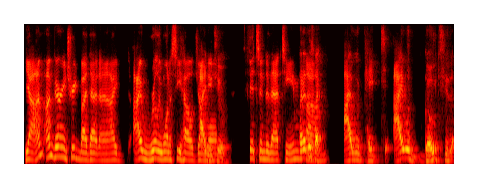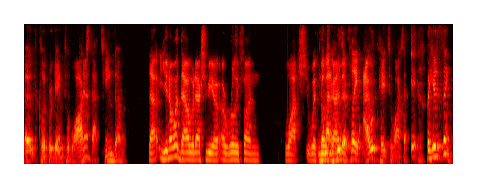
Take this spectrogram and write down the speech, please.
Yeah, I'm I'm very intrigued by that. And I I really want to see how John I do too. fits into that team. But it is um, way, I would pay t- I would go to a Clipper game to watch yeah. that team though. That you know what? That would actually be a, a really fun watch with no matter guys. who they play. I would pay to watch that. It, but here's the thing:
